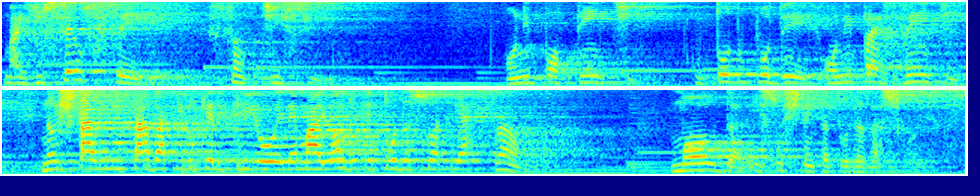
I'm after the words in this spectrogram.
mas o seu ser santíssimo, onipotente, com todo o poder, onipresente, não está limitado àquilo que ele criou, ele é maior do que toda a sua criação. Molda e sustenta todas as coisas.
